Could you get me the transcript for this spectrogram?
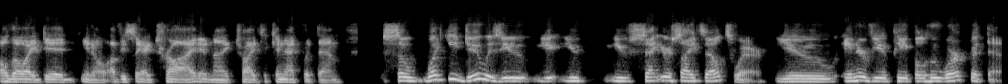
although I did, you know, obviously I tried and I tried to connect with them. So what you do is you you you you set your sights elsewhere. You interview people who work with them.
